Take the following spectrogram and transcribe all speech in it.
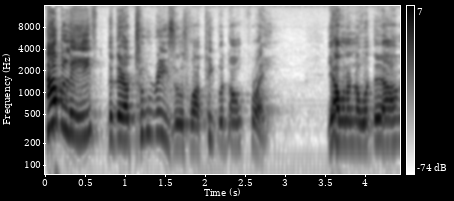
I believe that there are two reasons why people don't pray. Y'all want to know what they are?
